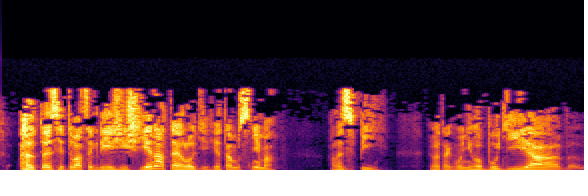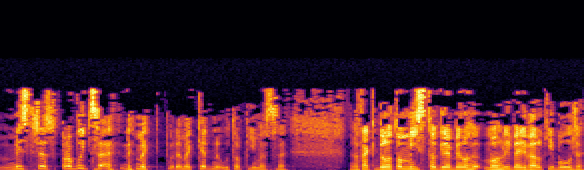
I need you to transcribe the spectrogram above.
To je situace, kdy Ježíš je na té lodi, je tam s nima, ale spí. Jo, tak oni ho budí a mistře, probuď se, jdeme, půjdeme ke dnu, utopíme se. Jo, tak bylo to místo, kde bylo, mohly být velký bouře.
